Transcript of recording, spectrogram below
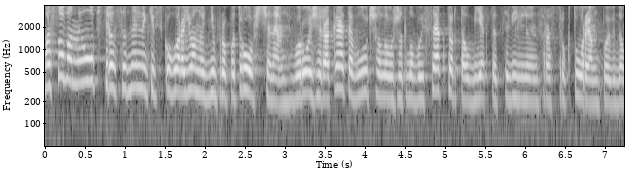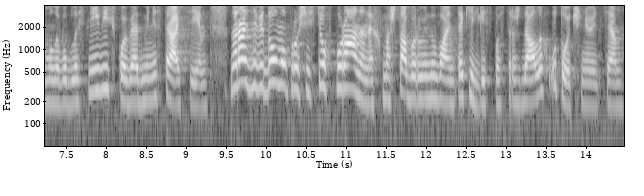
Масований обстріл Синельниківського району Дніпропетровщини. Ворожі ракети влучили у житловий сектор та об'єкти цивільної інфраструктури. Повідомили в обласній військовій адміністрації. Наразі відомо про шістьох поранених. Масштаби руйнувань та кількість постраждалих уточнюються.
